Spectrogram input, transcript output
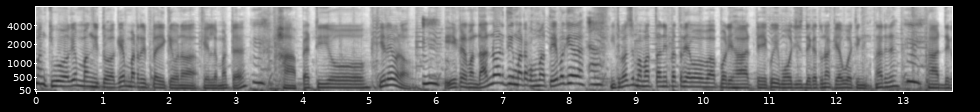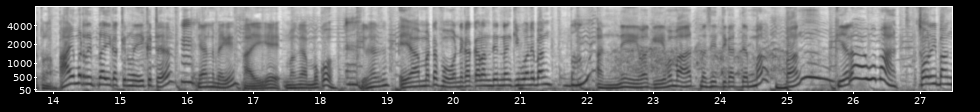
මං කිව්වා වගේ මං හිතුවා වගේ මට රිප්ලයි එක එවනවා කෙල්ල මට හා පැටියෝ කියලා එවනවා. ඒක මං දන්නවනේ ඉතින් මට කොහොමත් එහෙම කියලා. ඊට පස්සේ මමත් අනිත් පැත්තට යවවා පොඩි හાર્ට් එකකුයි ඉමෝජිස් දෙක තුනක් යවුවා ඉතින්? හරිද? හાર્ට් දෙක තුනක්. ආයෙ මට රිප්ලයි එකක් එනවා ඒකට. යන්න මගේ. අයියේ මං අම්මකෝ. කියලා හරිද? එයා මට ෆෝන් එකක් අරන් දෙන්නම් කිව්වනේ බං. බං? අන්න ඒ වගේම මාත් මැසේජ් එකක් දැම්මා බං. කියලා ඇහුව මාත් සොරි බං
